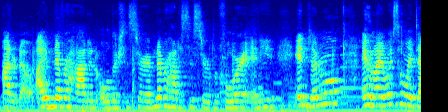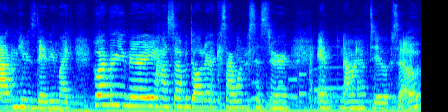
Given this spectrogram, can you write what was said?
I don't know. I've never had an older sister. I've never had a sister before any in general. And I always told my dad when he was dating like whoever you marry has to have a daughter because I want a sister and now I have two. So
